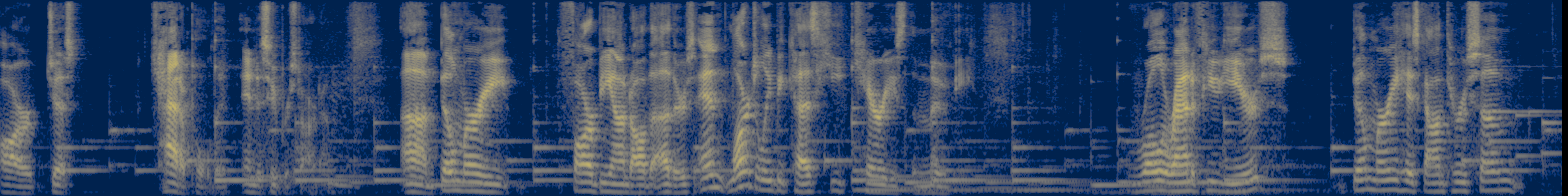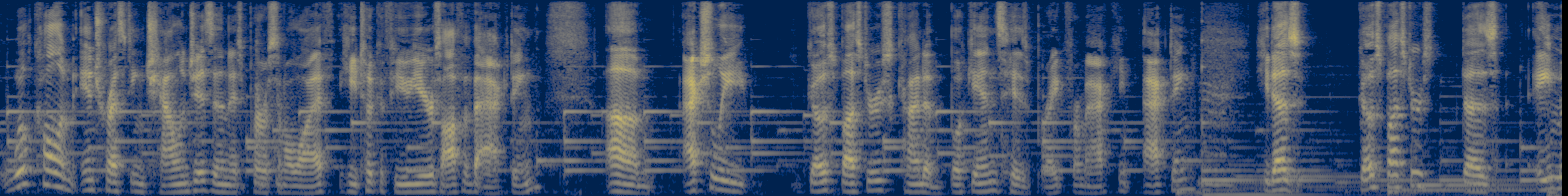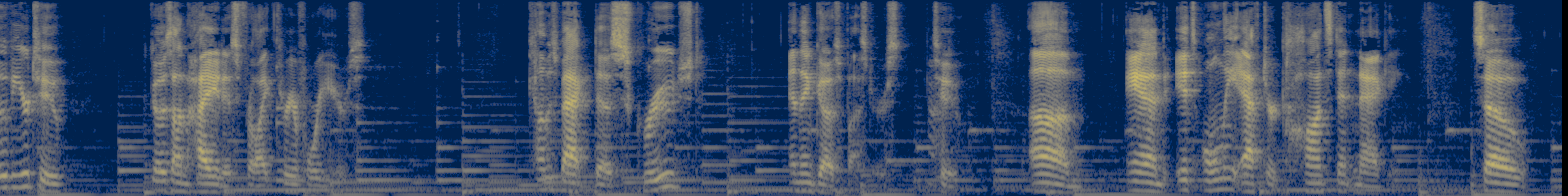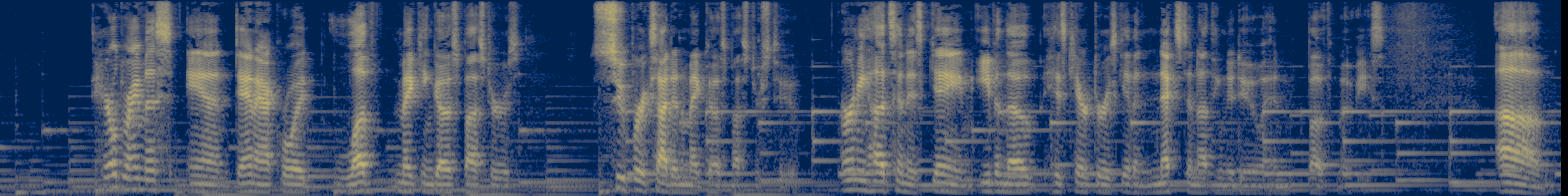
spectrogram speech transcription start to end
are just catapulted into superstardom. Um, Bill Murray far beyond all the others, and largely because he carries the movie. Roll around a few years, Bill Murray has gone through some, we'll call them interesting challenges in his personal life. He took a few years off of acting. Um, actually, Ghostbusters kind of bookends his break from acting. acting. He does Ghostbusters does a movie or two, goes on hiatus for like three or four years, comes back, does Scrooged, and then Ghostbusters two. Um, and it's only after constant nagging. So Harold Ramis and Dan Aykroyd love making Ghostbusters. Super excited to make Ghostbusters 2. Ernie Hudson is game, even though his character is given next to nothing to do in both movies. Um,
